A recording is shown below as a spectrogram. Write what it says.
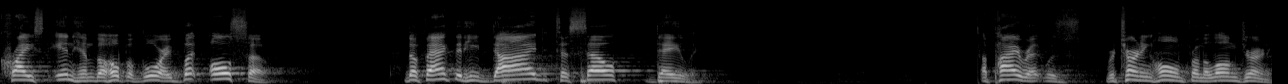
Christ in him, the hope of glory, but also the fact that he died to self daily. A pirate was returning home from a long journey.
